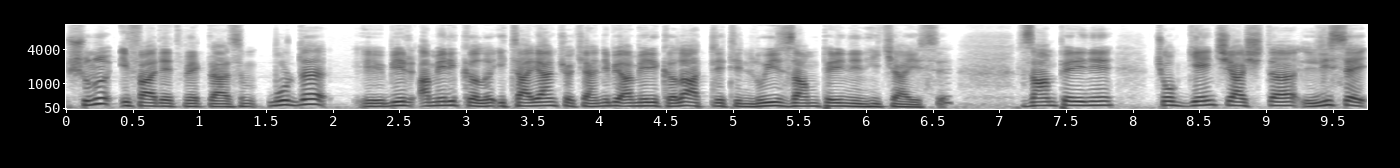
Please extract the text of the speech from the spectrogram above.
Şunu ifade etmek lazım. Burada e, bir Amerikalı, İtalyan kökenli bir Amerikalı atletin Louis Zamperi'nin hikayesi. Zamperini çok genç yaşta lise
